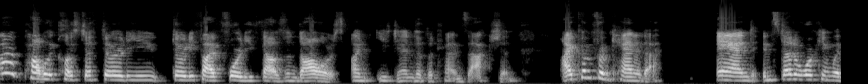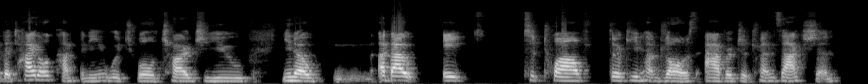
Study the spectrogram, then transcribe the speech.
uh, probably close to 30, 35, 40,000 dollars on each end of the transaction. I come from Canada. And instead of working with a title company, which will charge you, you know, about eight to twelve, thirteen hundred dollars average a transaction,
